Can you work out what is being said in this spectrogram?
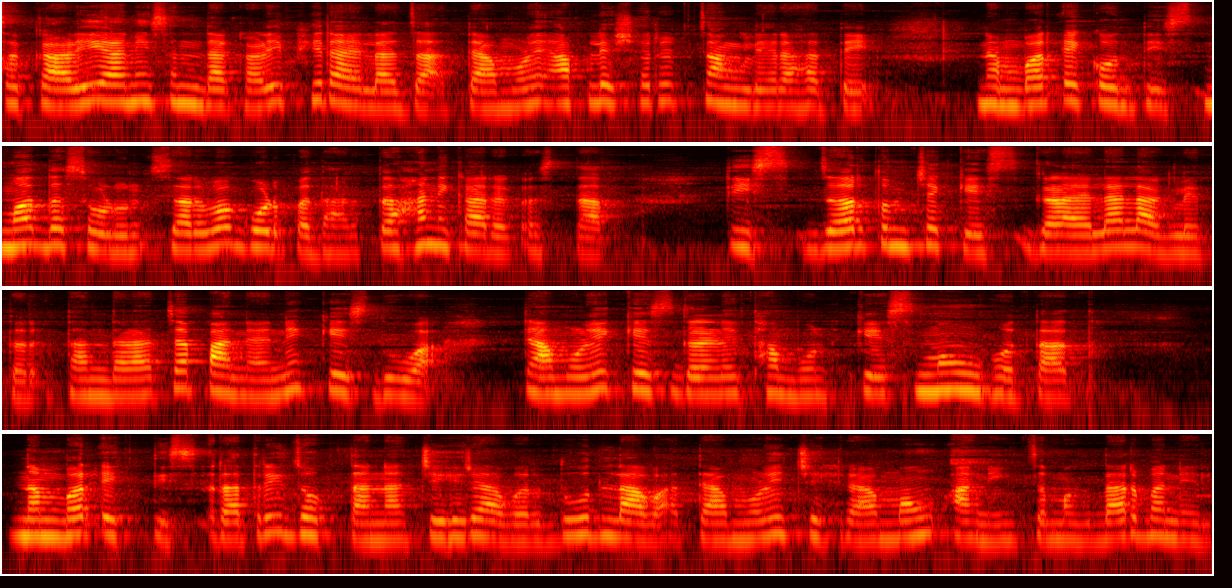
सकाळी आणि संध्याकाळी फिरायला जा. त्यामुळे आपले शरीर चांगले राहते. नंबर एकोणतीस. मध सोडून सर्व गोड पदार्थ हानिकारक असतात. तीस. जर तुमचे केस गळायला लागले तर तांदळाच्या पाण्याने केस धुवा. त्यामुळे केस गळणे थांबून केस मऊ होतात. नंबर एकतीस. रात्री झोपताना चेहऱ्यावर दूध लावा. त्यामुळे चेहरा मऊ आणि चमकदार बनेल.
